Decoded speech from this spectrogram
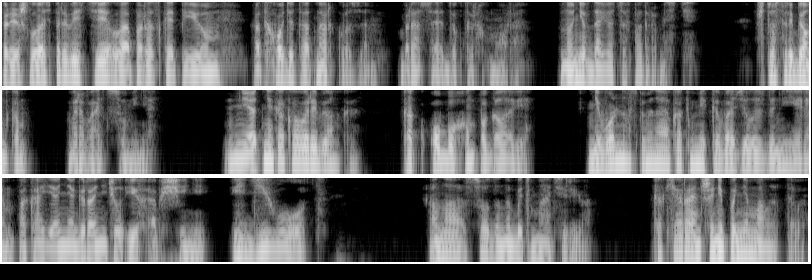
Пришлось провести лапароскопию. Отходит от наркоза, бросает доктор хмуро, но не вдается в подробности. Что с ребенком? Вырывается у меня. Нет никакого ребенка как обухом по голове. Невольно вспоминаю, как Мика возилась с Даниэлем, пока я не ограничил их общение. Идиот! Она создана быть матерью. Как я раньше не понимал этого.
